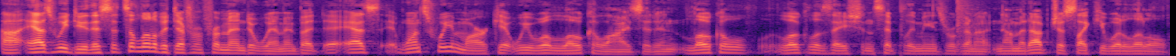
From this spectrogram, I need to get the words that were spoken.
uh, as we do this, it's a little bit different from men to women. But as once we mark it, we will localize it, and local localization simply means we're going to numb it up, just like you would a little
